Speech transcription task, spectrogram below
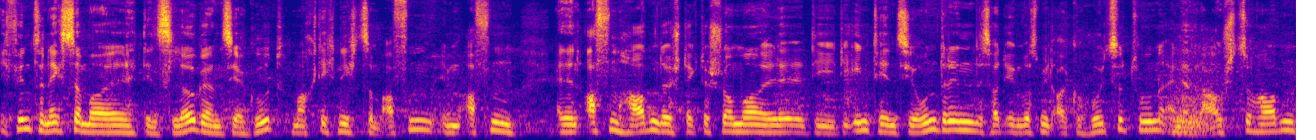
Ich finde zunächst einmal den Slogan sehr gut, mach dich nicht zum Affen. Im Affen, einen Affen haben, da steckt ja schon mal die, die Intention drin, das hat irgendwas mit Alkohol zu tun, einen Rausch zu haben.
